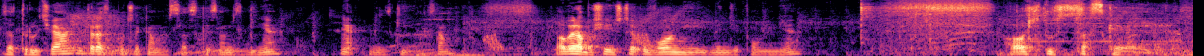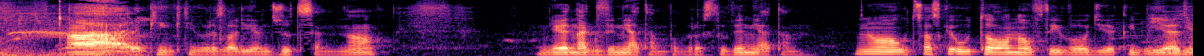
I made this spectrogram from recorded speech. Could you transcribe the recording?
Zatrucia i teraz poczekam aż Sasuke sam zginie. Nie, nie zginie sam. Dobra, bo się jeszcze uwolni i będzie po mnie. Chodź tu Sasuke. A, ale pięknie go rozwaliłem jutsem, no. Jednak wymiatam po prostu, wymiatam. No, Sasuke utonął w tej wodzie, jaki biedny.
